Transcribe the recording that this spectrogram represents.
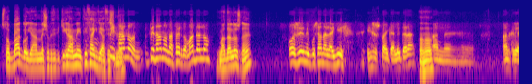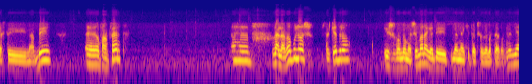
Στον πάγκο για μεσοπιθετική γραμμή, τι θα έχει διαθέσιμο. Πιθανόν, πιθανόν να φέρει το Μάνταλο. Μάνταλος, ναι. Ο Ζήνη που σαν αλλαγή ίσως πάει καλύτερα, Αχα. αν, ε, αν χρειαστεί να μπει. Ε, ο Φανφέρτ. Ε, Γαλανόπουλος στο κέντρο. Ίσως τον δούμε σήμερα γιατί δεν έχει παίξει τα τελευταία παιχνίδια.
